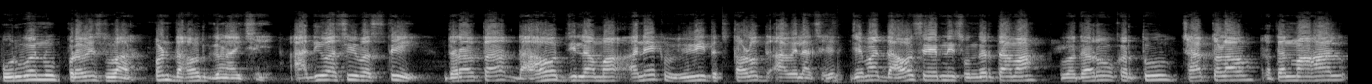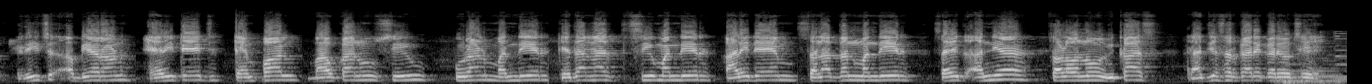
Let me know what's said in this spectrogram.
પૂર્વનું પ્રવેશ દ્વાર પણ દાહોદ ગણાય છે. આદિવાસી વસ્તી ધરાવતા દાહોદ જિલ્લામાં અનેક વિવિધ સ્થળો આવેલા છે, જેમાં દાહોદ શહેરની સુંદરતામાં વધારો કરતું છાપ તળાવ, રતન મહાલ રીચ અભયારણ્ય હેરિટેજ ટેમ્પલ બાવકાનું શિવ, પુરાણ મંદિર, કેદારનાથ શિવ મંદિર, કાળી ડેમ, સનાતન મંદિર સહિત અન્ય સ્થળોનો વિકાસ રાજ્ય સરકારે કર્યો છે.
